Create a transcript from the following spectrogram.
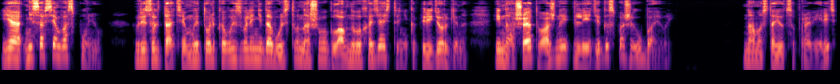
«Я не совсем вас понял. В результате мы только вызвали недовольство нашего главного хозяйственника Передергина и нашей отважной леди госпожи Убаевой. Нам остается проверить,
